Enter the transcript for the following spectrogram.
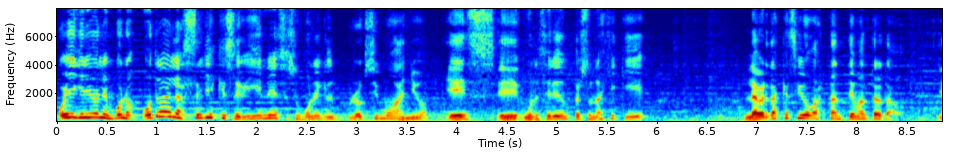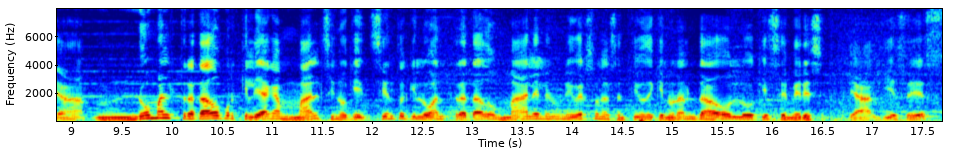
Oye, querido Ellen, bueno, otra de las series que se viene, se supone que el próximo año, es eh, una serie de un personaje que la verdad es que ha sido bastante maltratado. Ya, no maltratado porque le hagan mal, sino que siento que lo han tratado mal en el universo en el sentido de que no le han dado lo que se merece. Ya, y ese es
